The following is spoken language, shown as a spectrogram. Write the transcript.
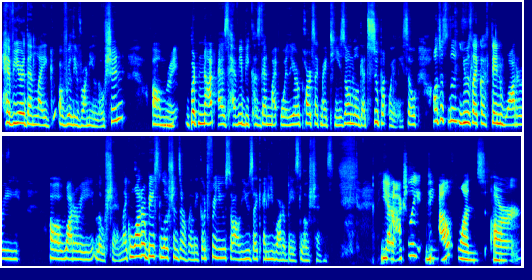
heavier than like a really runny lotion. Um, right. but not as heavy because then my oilier parts, like my T zone, will get super oily. So I'll just use like a thin, watery, uh, watery lotion. Like water based lotions are really good for you. So I'll use like any water based lotions. Yeah, actually, the Elf ones are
